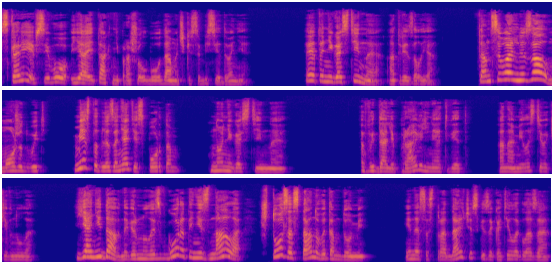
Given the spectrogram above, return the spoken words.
Скорее всего, я и так не прошел бы у дамочки собеседование. «Это не гостиная», – отрезал я. «Танцевальный зал, может быть, место для занятий спортом, но не гостиная». «Вы дали правильный ответ», – она милостиво кивнула. «Я недавно вернулась в город и не знала, что застану в этом доме». Инесса страдальчески закатила глаза.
